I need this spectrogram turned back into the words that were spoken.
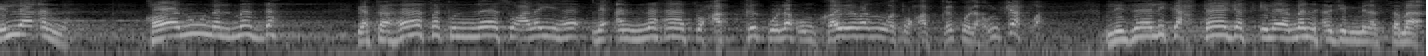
إلا أن قانون المادة يتهافت الناس عليها لأنها تحقق لهم خيرا وتحقق لهم شهوة. لذلك احتاجت إلى منهج من السماء.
